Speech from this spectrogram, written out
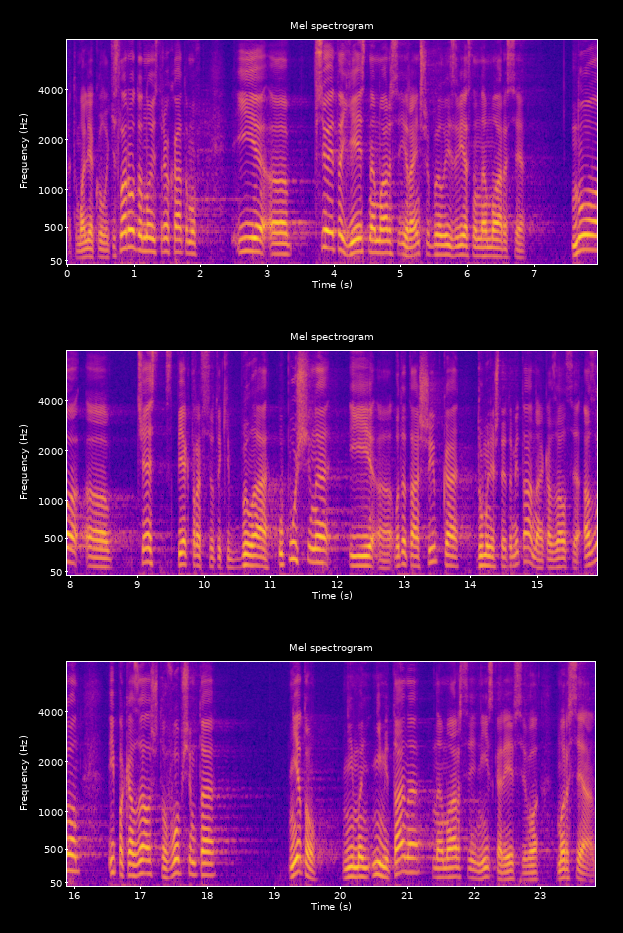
это молекула кислорода, но из трех атомов. И все это есть на Марсе, и раньше было известно на Марсе. Но э, часть спектра все-таки была упущена, и э, вот эта ошибка, думали, что это метан, а оказался озон, и показал, что, в общем-то, нету ни, ни метана на Марсе, ни, скорее всего, марсиан.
